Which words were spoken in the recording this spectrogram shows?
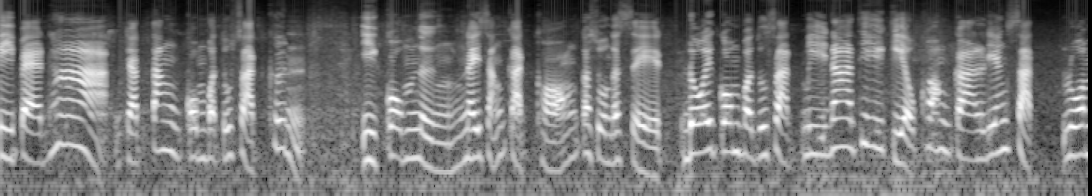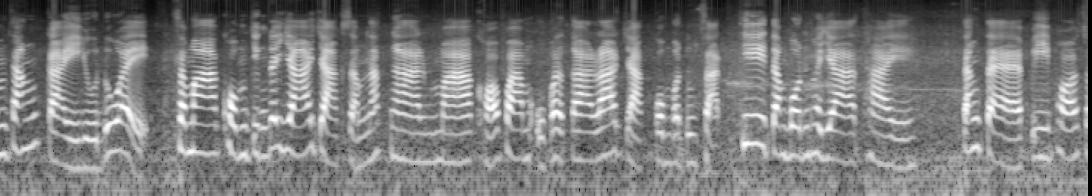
2485 จัดตั้งกรมปศุสัตว์ขึ้นอีกกรมหนึ่งในสังกัดของกระทรวงเกษตร โดยกรมปศุสัตว์มีหน้าที่เกี่ยวข้องการเลี้ยงสัตว์ รวมทั้งไก่อยู่ด้วย สมาคมจึงได้ย้ายจากสำนักงานมาขอความอุปการะจากกรมปศุสัตว์ที่ตำบลพญาไท ตั้งแต่ปีพศ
